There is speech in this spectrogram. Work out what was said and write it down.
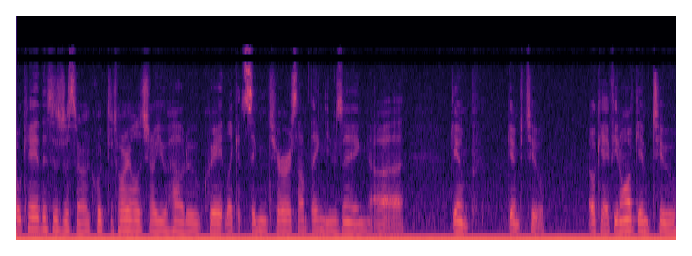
Okay, this is just a quick tutorial to show you how to create like a signature or something using uh, GIMP, GIMP 2. Okay, if you don't have GIMP 2,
